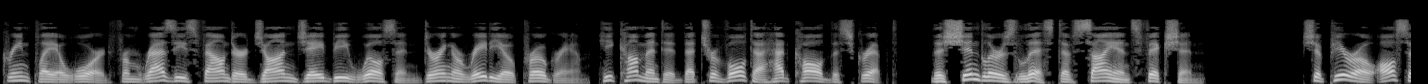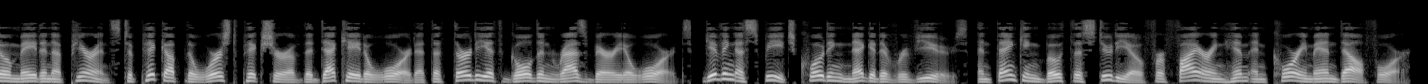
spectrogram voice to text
Screenplay Award from Razzie's founder John J. B. Wilson during a radio program. He commented that Travolta had called the script, the Schindler's List of science fiction, Shapiro also made an appearance to pick up the Worst Picture of the Decade award at the 30th Golden Raspberry Awards, giving a speech quoting negative reviews, and thanking both the studio for firing him and Corey Mandel for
